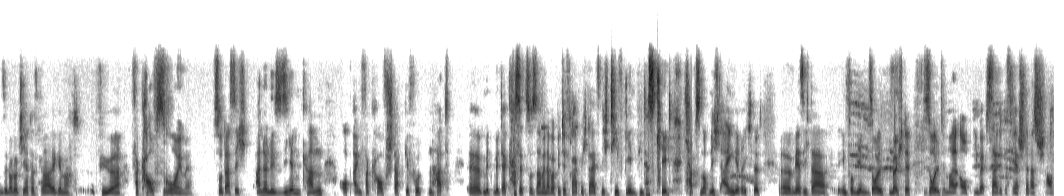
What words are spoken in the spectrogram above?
Synology hat das gerade gemacht für Verkaufsräume, so dass ich analysieren kann, ob ein Verkauf stattgefunden hat äh, mit, mit der Kasse zusammen. Aber bitte frag mich da jetzt nicht tiefgehend, wie das geht. Ich habe es noch nicht eingerichtet. Äh, wer sich da informieren soll, möchte, sollte mal auf die Webseite des Herstellers schauen.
